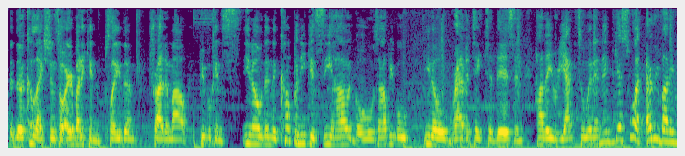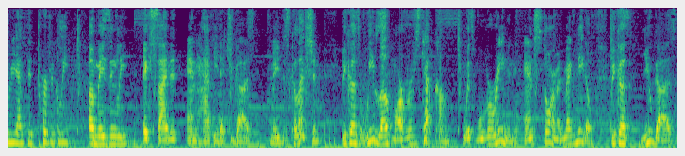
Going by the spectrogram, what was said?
the collection, so everybody can play them, try them out. People can, you know, then the company can see how it goes, how people, you know, gravitate to this and how they react to it. And then guess what? Everybody reacted perfectly, amazingly excited and happy that you guys made this collection because we love Marvel vs. Capcom with Wolverine in it and Storm and Magneto because you guys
